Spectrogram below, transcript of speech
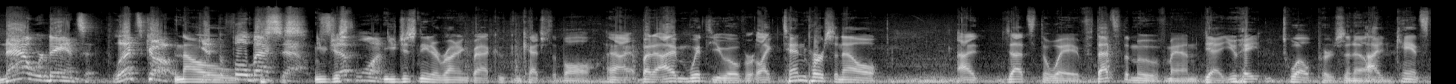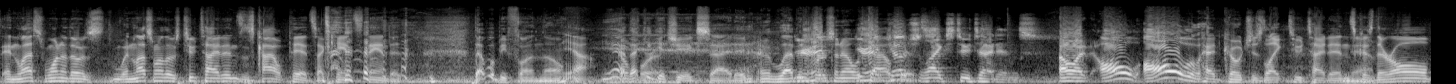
Now we're dancing. Let's go. No, Get the fullbacks is- out. You Step just one. you just need a running back who can catch the ball. I, but I'm with you over like ten personnel. I that's the wave. That's the move, man. Yeah, you hate twelve personnel. I can't st- unless one of those unless one of those two tight ends is Kyle Pitts. I can't stand it. that would be fun though. Yeah, Yeah, go that could it. get you excited. Eleven Your head, personnel with your Kyle head coach Pitts. likes two tight ends. Oh, and all all head coaches like two tight ends because Yeah. they're all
